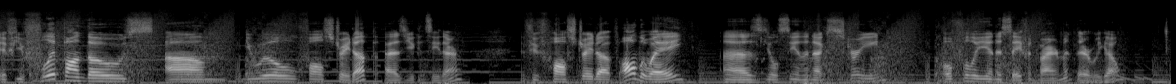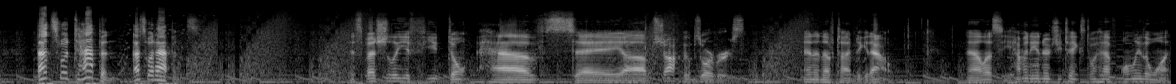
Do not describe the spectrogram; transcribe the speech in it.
if you flip on those, um, you will fall straight up, as you can see there. If you fall straight up all the way, as you'll see in the next screen, hopefully in a safe environment, there we go. That's what happened. That's what happens. Especially if you don't have, say, um, shock absorbers and enough time to get out. Now, let's see. How many energy tanks do I have? Only the one.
